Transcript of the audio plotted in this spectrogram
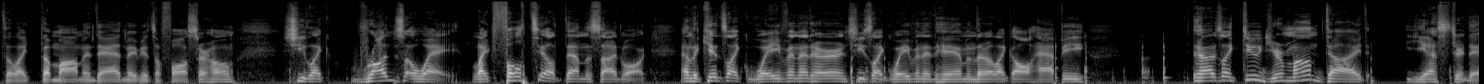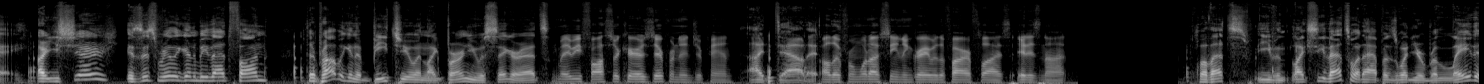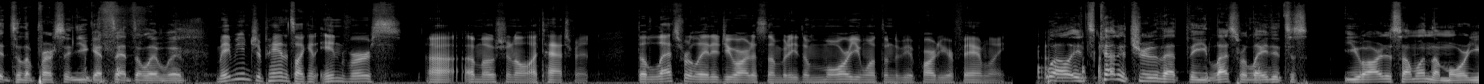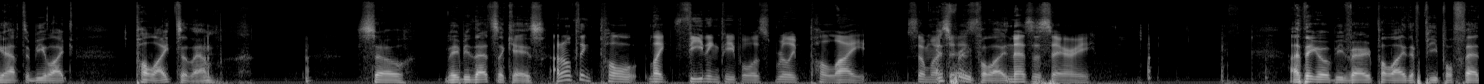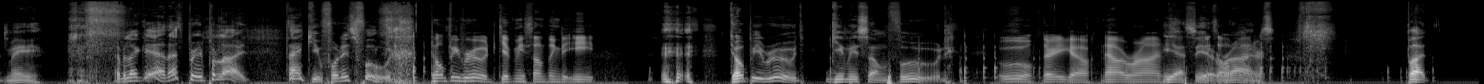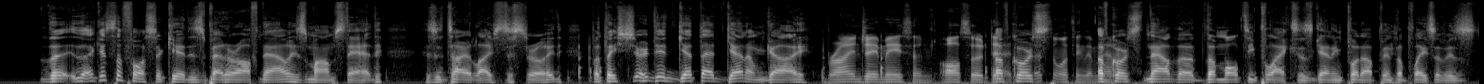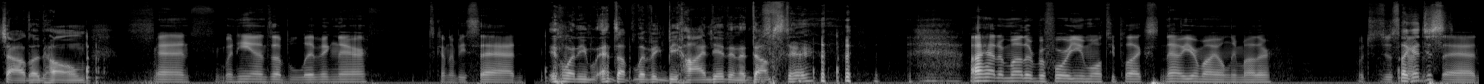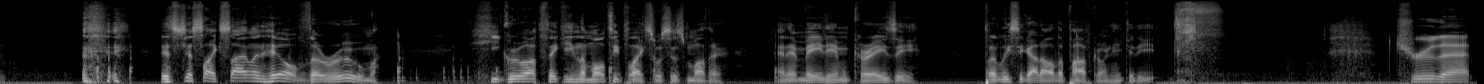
to like the mom and dad, maybe it's a foster home, she like runs away, like full tilt down the sidewalk. And the kid's like waving at her and she's like waving at him and they're like all happy. And I was like, dude, your mom died yesterday. Are you sure? Is this really going to be that fun? They're probably going to beat you and like burn you with cigarettes. Maybe foster care is different in Japan. I doubt it. Although from what I've seen in Grave with the Fireflies, it is not. Well, that's even like see that's what happens when you're related to the person you get sent to live with. Maybe in Japan it's like an inverse uh, emotional attachment. The less related you are to somebody, the more you want them to be a part of your family. Well, it's kind of true that the less related to you are to someone, the more you have to be like polite to them. So maybe that's the case. I don't think pol- like feeding people is really polite so much It's pretty polite. necessary. I think it would be very polite if people fed me. I'd be like, yeah, that's pretty polite. Thank you for this food. Don't be rude. Give me something to eat. Don't be rude. Give me some food. Ooh, there you go. Now it rhymes. Yeah, see, It's it all better. rhymes. But the I guess the foster kid is better off now. His mom's dead. His entire life's destroyed. But they sure did get that Genom guy. Brian J. Mason also dead. Of course- That's the only thing that Of course, now the the multiplex is getting put up in the place of his childhood home. And when he ends up living there, it's gonna be sad. When he ends up living behind it in a dumpster. I had a mother before you, multiplex. Now you're my only mother, which is just Like, I kind of just- sad. it's just like Silent Hill, The Room. He grew up thinking the multiplex was his mother, and it made him crazy. But at least he got all the popcorn he could eat. True that.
